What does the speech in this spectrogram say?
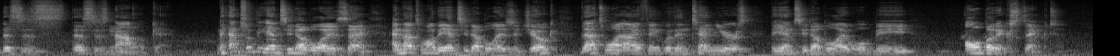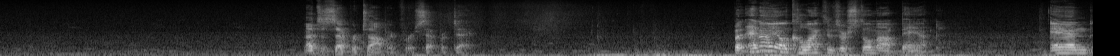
this is this is not okay. That's what the NCAA is saying, and that's why the NCAA is a joke. That's why I think within ten years the NCAA will be all but extinct. That's a separate topic for a separate day. But NIL collectives are still not banned. And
